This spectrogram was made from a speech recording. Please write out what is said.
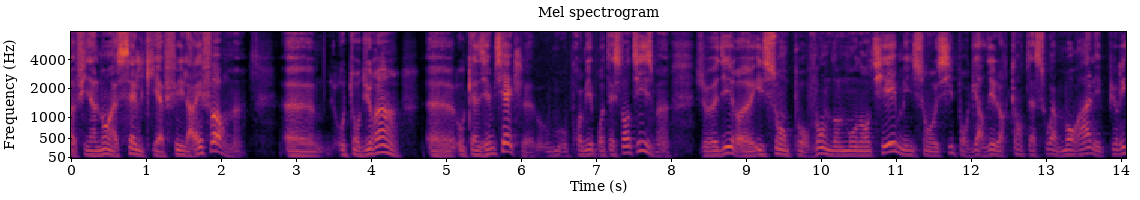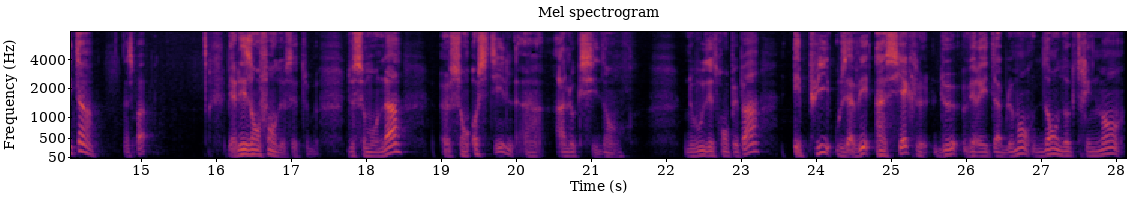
euh, finalement à celle qui a fait la réforme euh, autour du Rhin. Euh, au XVe siècle, au, premier protestantisme. Je veux dire, euh, ils sont pour vendre dans le monde entier, mais ils sont aussi pour garder leur quant à soi moral et puritain, n'est-ce pas? Bien, les enfants de, cette, de ce monde-là euh, sont hostiles à, l'Occident. Ne vous détrompez pas. Et puis, vous avez un siècle de véritablement d'endoctrinement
